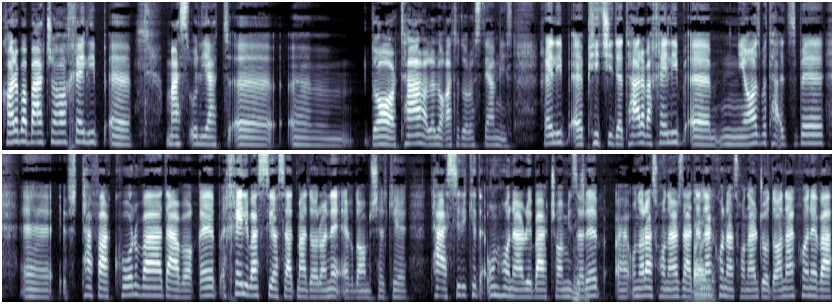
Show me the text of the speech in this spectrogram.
کار با بچه ها خیلی مسئولیت دارتر حالا لغت درستی هم نیست. خیلی پیچیده تر و خیلی نیاز به تفکر و در واقع خیلی بس سیاستمدارانه اقدام شد که تأثیری که اون هنر روی بچه ها می‌ذاره. اونا رو از هنر زده بله. نکنه از هنر جدا نکنه و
